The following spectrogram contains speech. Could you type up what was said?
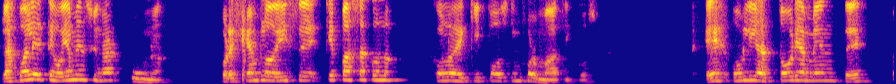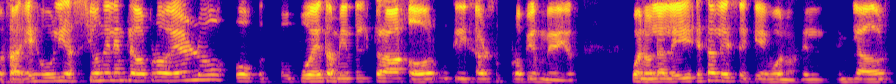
las cuales te voy a mencionar una. Por ejemplo, dice, ¿qué pasa con los, con los equipos informáticos? ¿Es obligatoriamente, o sea, es obligación del empleador proveerlo o, o puede también el trabajador utilizar sus propios medios? Bueno, la ley establece que, bueno, el empleador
